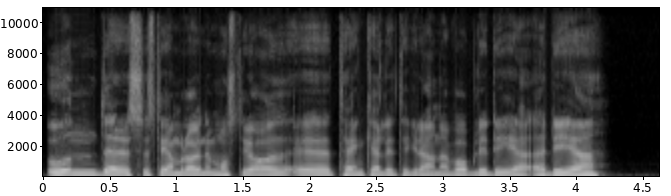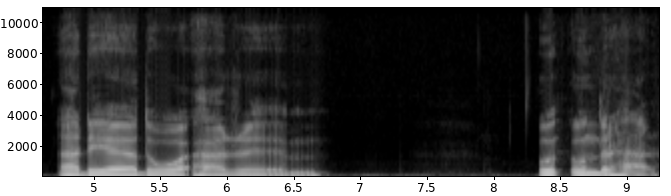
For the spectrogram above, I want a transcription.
under Systembolaget, nu måste jag eh, tänka lite grann. Vad blir det? Är det, är det då här eh, un, under här?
